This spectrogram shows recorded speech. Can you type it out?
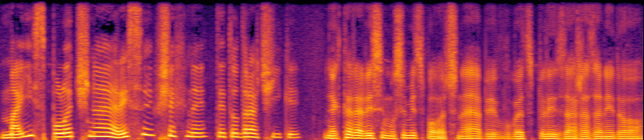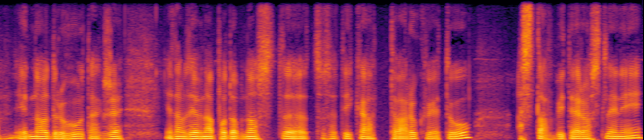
Mají společné rysy všechny tyto dračíky? Některé rysy musí mít společné, aby vůbec byly zařazeny do jednoho druhu, takže je tam zjevná podobnost, eh, co se týká tvaru květu a stavby té rostliny,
